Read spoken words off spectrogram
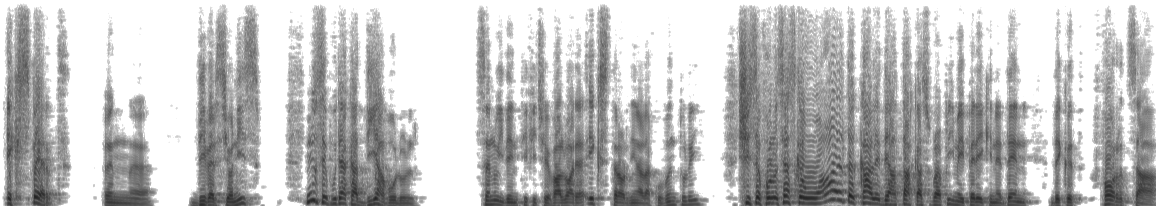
expert în uh, diversionism, nu se putea ca diavolul să nu identifice valoarea extraordinară a cuvântului și să folosească o altă cale de atac asupra primei perechi în Eden decât forța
